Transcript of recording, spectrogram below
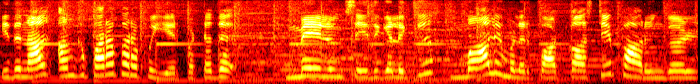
இதனால் அங்கு பரபரப்பு ஏற்பட்டது. மேலும் செய்திகளுக்கு மாலை மலர் பாட்காஸ்டை பாருங்கள்.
